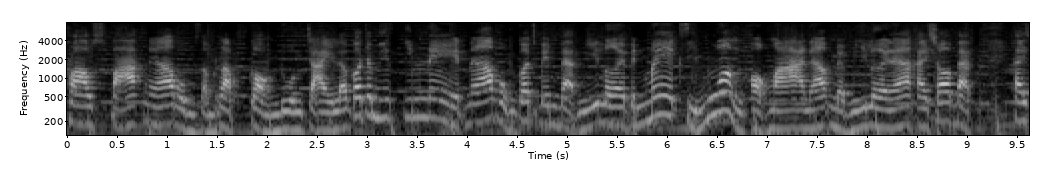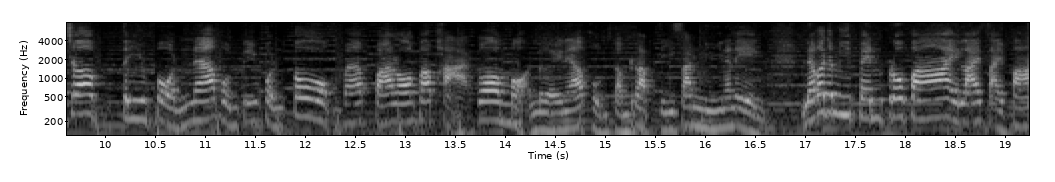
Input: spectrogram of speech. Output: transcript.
Cloud Spark นะครับผมสำหรับกล่องดวงใจ แล้วก็จะมีสกินเนตนะครับผมก็จะเป็นแบบนี้เลยเป็นเมฆสีม่วงออกมานะครับแบบนี้เลยนะใครชอบแบบใครชอบตรีฝนนะครับผมตรีฝนโตกนะครับฟ้าร้องฟ้าผ่าก็เหมาะเลยนะครับผมสำหรับซีซั่นนี้นั่นเอง แล้วก็จะมีเป็นโปรไฟล์ลายสายฟ้า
